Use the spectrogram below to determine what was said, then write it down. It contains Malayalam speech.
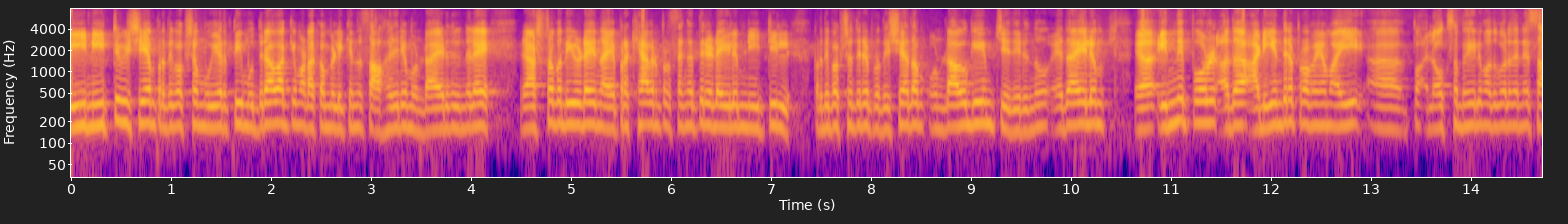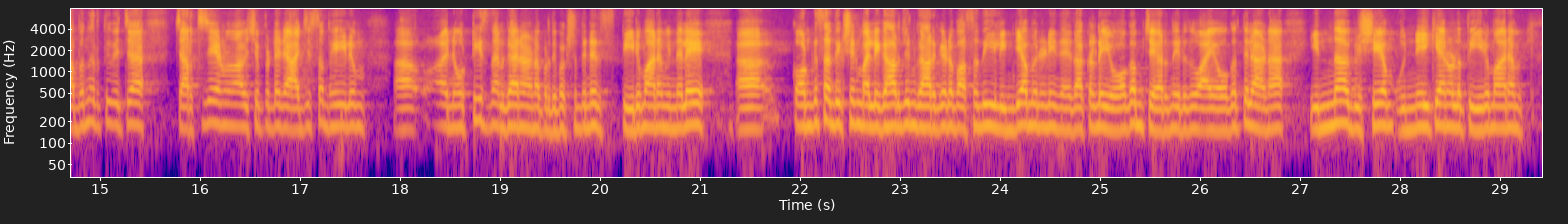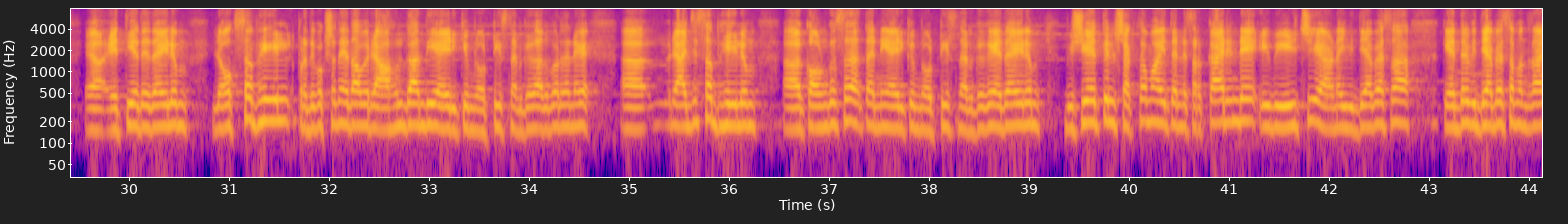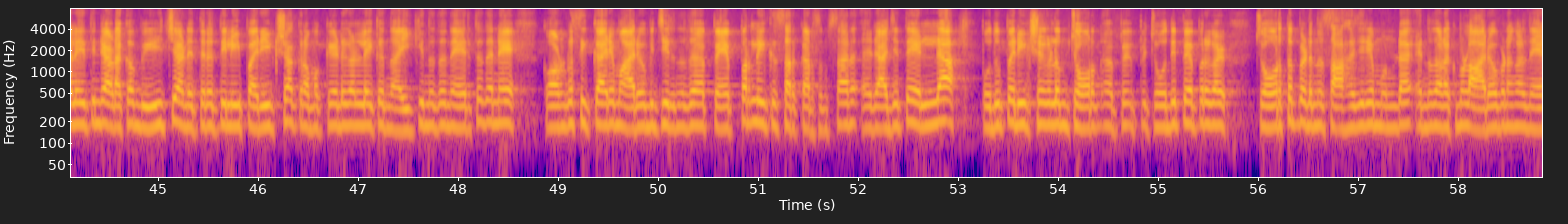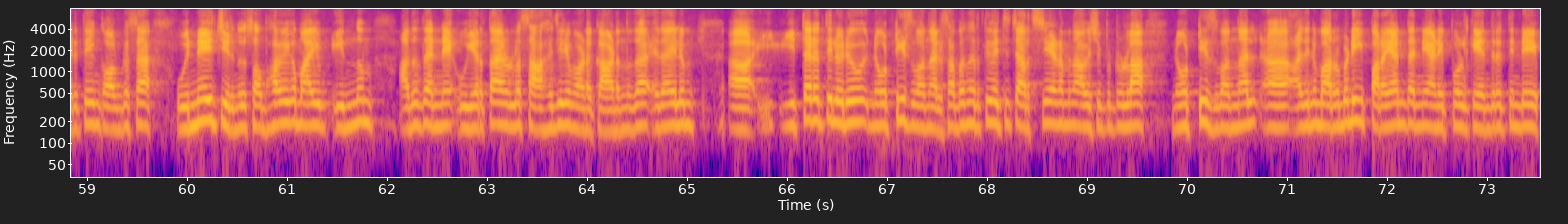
ഈ നീറ്റ് വിഷയം പ്രതിപക്ഷം ഉയർത്തി മുദ്രാവാക്യം അടക്കം വിളിക്കുന്ന സാഹചര്യം ഉണ്ടായിരുന്നു ഇന്നലെ രാഷ്ട്രപതിയുടെ നയപ്രഖ്യാപന പ്രസംഗത്തിനിടയിലും നീറ്റിൽ പ്രതിപക്ഷത്തിന്റെ പ്രതിഷേധം ഉണ്ടാവുകയും ചെയ്തിരുന്നു. ഏതായാലും ഇന്നിപ്പോൾ അത് അടിയന്തര പ്രമേയമായി ആ, ലോക്സഭയിലും അതുപോലെ തന്നെ സഭ നിർത്തിവെച്ച് ചർച്ച ചെയ്യണമെന്ന് ആവശ്യപ്പെട്ട് രാജ്യസഭയിലും നോട്ടീസ് നൽകാനാണ് പ്രതിപക്ഷത്തിന്റെ തീരുമാനം. ഇന്നലെ കോൺഗ്രസ് അധ്യക്ഷൻ മല്ലികാർജുൻ ഖാർഗെയുടെ വസതിയിൽ ഇന്ത്യ മുന്നണി നേതാക്കളുടെ യോഗം ചേർന്നിരുന്നു. ആ യോഗത്തിലാണ് ഇന്ന് വിഷയം ഉന്നയിക്കാനുള്ള തീരുമാനം എത്തിയത്. ഏതായാലും ലോക്സഭയിൽ പ്രതിപക്ഷ നേതാവ് രാഹുൽ ഗാന്ധി ആയിരിക്കും നോട്ടീസ് നൽകുക. അതുപോലെ തന്നെ രാജ്യസഭയിലും കോൺഗ്രസ് തന്നെയായിരിക്കും നോട്ടീസ് നൽകുക. ഏതായാലും വിഷയത്തിൽ ശക്തമായി തന്നെ സർക്കാരിന്റെ ഈ വീഴ്ചയാണ് ഈ വിദ്യാഭ്യാസ കേന്ദ്ര വിദ്യാഭ്യാസ മന്ത്രാലയത്തിന്റെ അടക്കം വീഴ്ചയാണ് ഇത്തരത്തിൽ ഈ പരീക്ഷാ ക്രമക്കേടുകളിലേക്ക് നയിക്കുന്നത്. നേരത്തെ തന്നെ കോൺഗ്രസ് ഇക്കാര്യം ആരോപിച്ചിരുന്നത് പേപ്പർ ലീക്ക് സർക്കാർ. സംസ്ഥാന രാജ്യത്തെ എല്ലാ പൊതുപരീക്ഷകളും ചോർ ചോദ്യപേപ്പറുകൾ ചോർത്തപ്പെടുന്ന സാഹചര്യമുണ്ട് എന്നതടക്കമുള്ള ആരോപണങ്ങൾ നേരത്തെയും കോൺഗ്രസ് ഉന്നയിച്ചിരുന്നു സ്വാഭാവികമായും ഇന്നും അത് തന്നെ ഉയർത്താനുള്ള സാഹചര്യമാണ് കാണുന്നത്. ഏതായാലും ഇത്തരത്തിലൊരു നോട്ടീസ് വന്നാൽ സഭ നിർത്തിവെച്ച് ചർച്ച ചെയ്യണമെന്ന് ആവശ്യപ്പെട്ടുള്ള നോട്ടീസ് വന്നാൽ അതിന് മറുപടി പറയാൻ തന്നെയാണ് ഇപ്പോൾ കേന്ദ്രത്തിന്റെ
